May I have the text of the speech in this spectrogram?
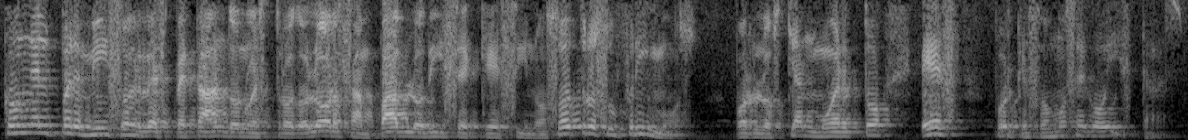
Con el permiso y respetando nuestro dolor, San Pablo dice que si nosotros sufrimos por los que han muerto es porque somos egoístas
